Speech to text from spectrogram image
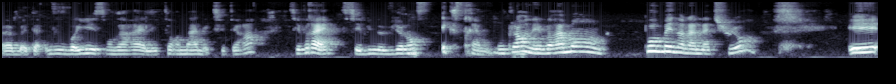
bah, vous voyez sans arrêt les tornades, etc. C'est vrai, c'est d'une violence extrême. Donc là, on est vraiment paumés dans la nature. Et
